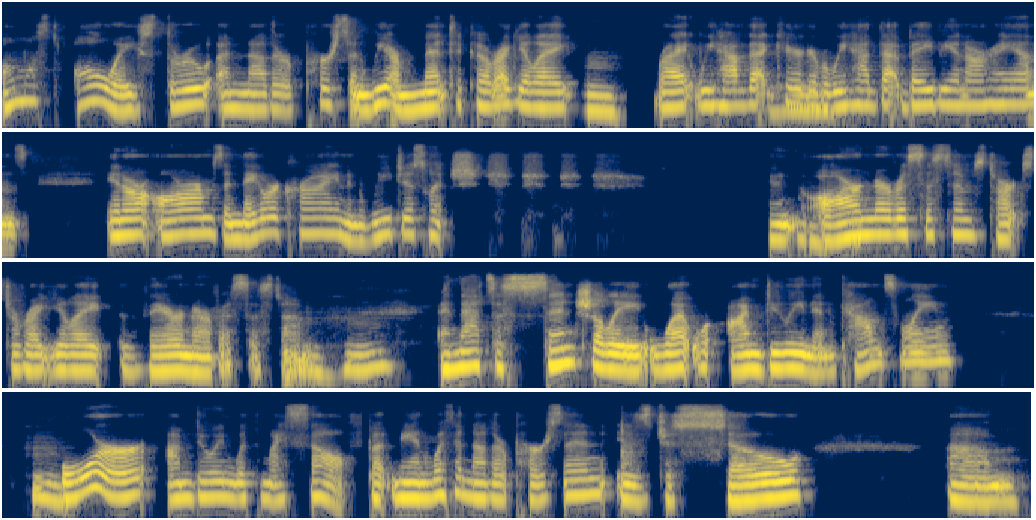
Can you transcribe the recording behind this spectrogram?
almost always through another person. We are meant to co regulate, Mm. right? We have that caregiver. Mhm. We had that baby in our hands, in our arms, and they were crying, and we just went shh, shh, shh, shh. And our nervous system starts to regulate their nervous system. Mhm. And that's essentially what I'm doing in counseling Hmm. or I'm doing with myself. But man, with another person is just so, um,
